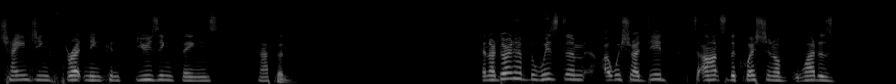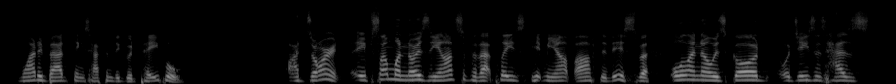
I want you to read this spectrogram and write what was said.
changing, threatening, confusing things happen. And I don't have the wisdom, I wish I did, to answer the question of why does why do bad things happen to good people? I don't. If someone knows the answer for that, please hit me up after this. But all I know is God or Jesus has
